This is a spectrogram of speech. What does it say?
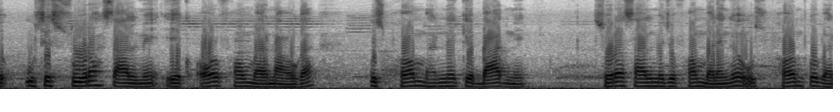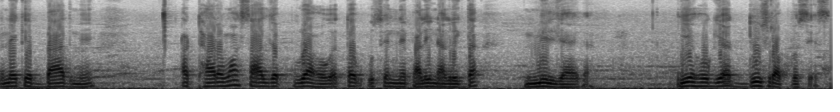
तो उसे 16 साल में एक और फॉर्म भरना होगा। उस फॉर्म भरने के बाद में 16 साल में जो फॉर्म भरेंगे, उस फॉर्म को भरने के बाद में अट्ठारहवा साल जब पूरा होगा, तब उसे नेपाली नागरिकता मिल जाएगा। ये हो गया दूसरा प्रोसेस।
